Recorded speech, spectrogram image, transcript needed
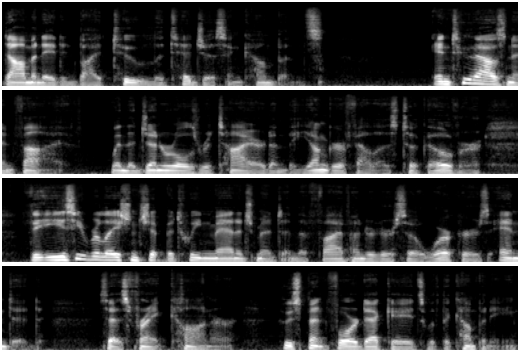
dominated by two litigious incumbents. In 2005, when the generals retired and the younger fellows took over, the easy relationship between management and the 500 or so workers ended, says Frank Connor, who spent four decades with the company.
